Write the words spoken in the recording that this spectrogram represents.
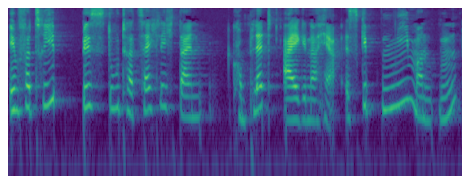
Im Vertrieb bist du tatsächlich dein komplett eigener Herr. Es gibt niemanden,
